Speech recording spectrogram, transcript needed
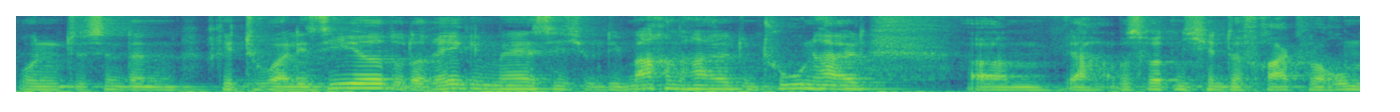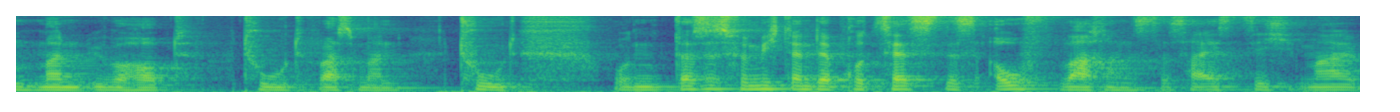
und es sind dann ritualisiert oder regelmäßig und die machen halt und tun halt. Ähm, ja, aber es wird nicht hinterfragt, warum man überhaupt tut, was man tut. Und das ist für mich dann der Prozess des Aufwachens. Das heißt, sich mal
